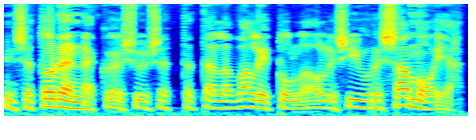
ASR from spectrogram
niin se todennäköisyys, että tällä valitulla olisi juuri samoja –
